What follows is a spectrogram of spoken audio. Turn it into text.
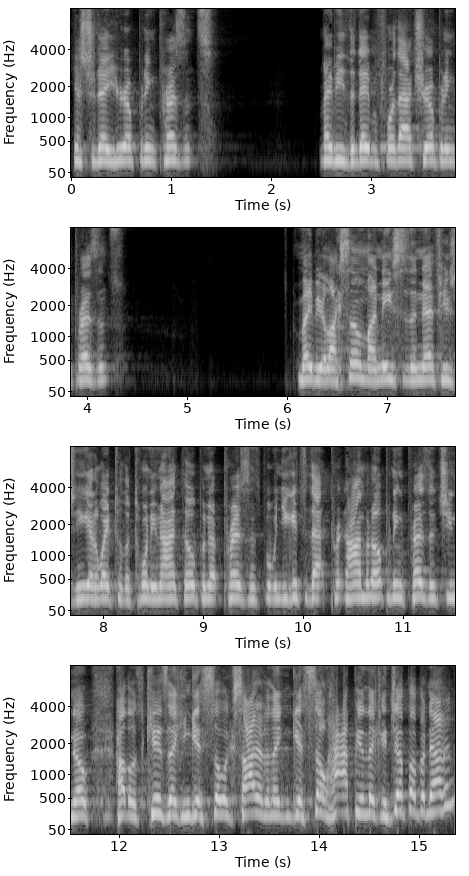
Yesterday, you're opening presents. Maybe the day before that, you're opening presents. Maybe you're like some of my nieces and nephews, and you got to wait till the 29th to open up presents. But when you get to that time of opening presents, you know how those kids they can get so excited and they can get so happy and they can jump up and down and.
